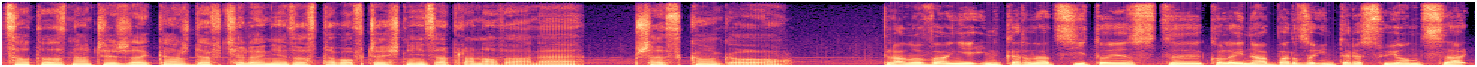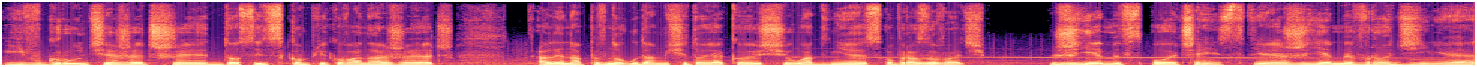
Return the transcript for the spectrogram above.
Co to znaczy, że każde wcielenie zostało wcześniej zaplanowane? Przez kogo? Planowanie inkarnacji to jest y, kolejna bardzo interesująca i w gruncie rzeczy dosyć skomplikowana rzecz, ale na pewno uda mi się to jakoś ładnie zobrazować. Żyjemy w społeczeństwie, żyjemy w rodzinie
